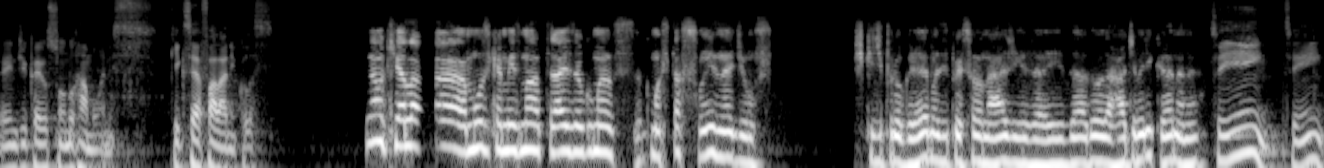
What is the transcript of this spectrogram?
eu indico aí o som do Ramones. O que, que você ia falar, Nicolas? Não, que ela, a música mesmo ela traz algumas, algumas citações, né, de uns, acho que de programas e personagens aí da, do- da rádio americana, né? Sim, sim.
